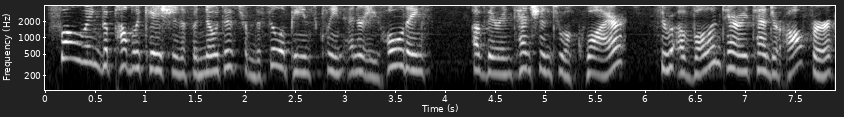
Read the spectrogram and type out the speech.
following the publication of a notice from the Philippines Clean Energy Holdings of their intention to acquire, through a voluntary tender offer,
